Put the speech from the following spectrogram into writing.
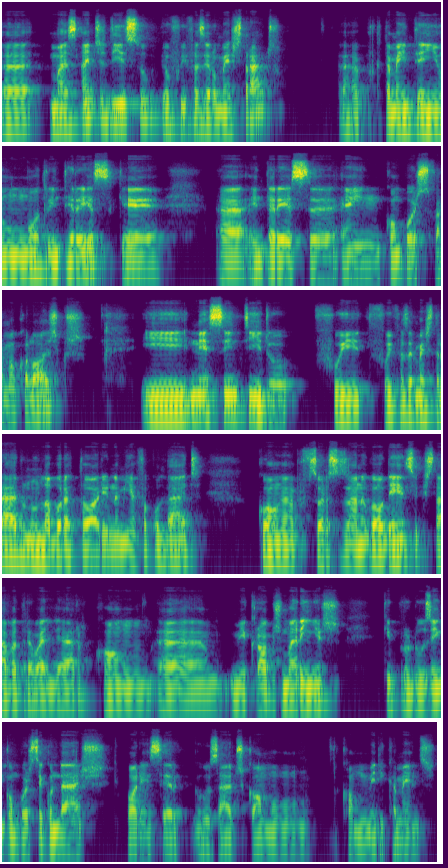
uh, mas antes disso eu fui fazer o mestrado, uh, porque também tenho um outro interesse, que é uh, interesse em compostos farmacológicos, e nesse sentido fui, fui fazer mestrado num laboratório na minha faculdade, com a professora Susana Gaudêncio, que estava a trabalhar com micróbios marinhos que produzem compostos secundários que podem ser usados como, como medicamentos.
